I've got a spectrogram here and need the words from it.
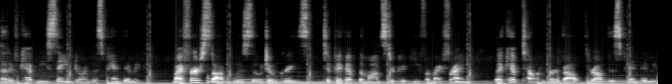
that have kept me sane during this pandemic. My first stop was Zojo Grace to pick up the monster cookie for my friend that I kept telling her about throughout this pandemic.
